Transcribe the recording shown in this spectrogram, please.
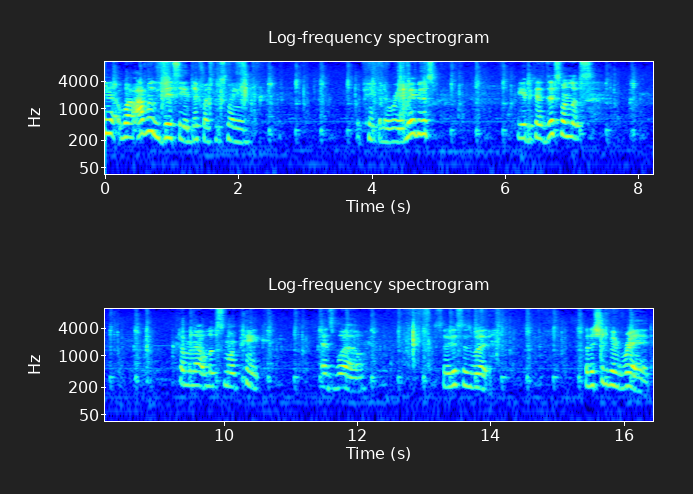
Mean, well, I really did see a difference between the pink and the red. Maybe this, yeah, because this one looks coming out looks more pink as well. So this is what, but it should have been red.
